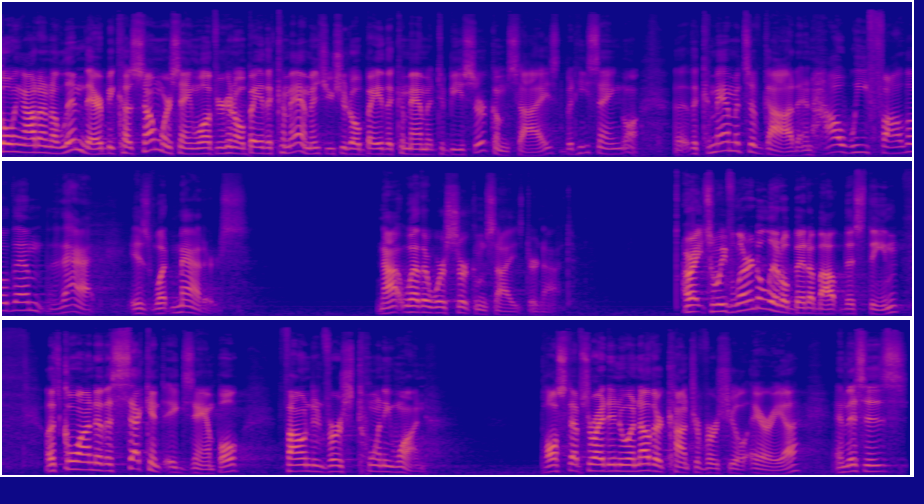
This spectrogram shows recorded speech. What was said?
going out on a limb there because some were saying, well, if you're going to obey the commandments, you should obey the commandment to be circumcised. But he's saying, no, uh, the commandments of God and how we follow them, that is what matters, not whether we're circumcised or not. All right, so we've learned a little bit about this theme. Let's go on to the second example found in verse 21. Paul steps right into another controversial area, and this is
